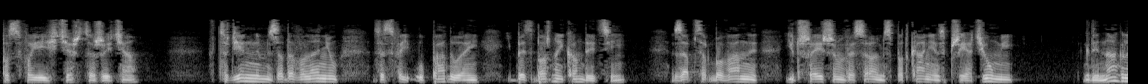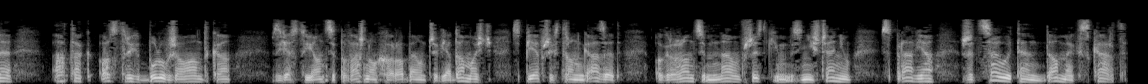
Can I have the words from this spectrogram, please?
po swojej ścieżce życia, w codziennym zadowoleniu ze swej upadłej i bezbożnej kondycji, zaabsorbowany jutrzejszym wesołym spotkaniem z przyjaciółmi, gdy nagle atak ostrych bólów żołądka, zwiastujący poważną chorobę, czy wiadomość z pierwszych stron gazet o grożącym nam wszystkim zniszczeniu sprawia, że cały ten domek z kart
